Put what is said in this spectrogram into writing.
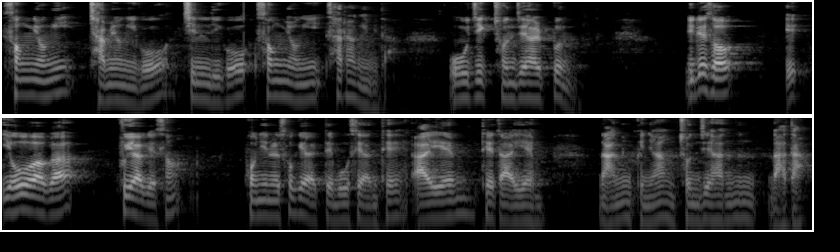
성령이 자명이고 진리고 성령이 사랑입니다. 오직 존재할 뿐. 이래서 여호와가 구약에서 본인을 소개할 때 모세한테 I am that I am. 나는 그냥 존재하는 나다.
